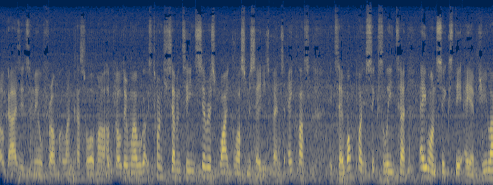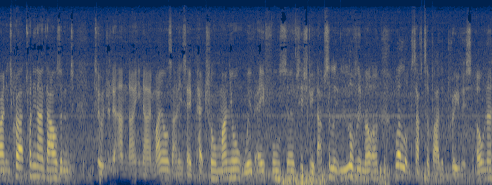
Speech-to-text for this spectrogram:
Hello guys, it's Emil from Lancaster Automart. Hope you're all doing well. We've got this 2017 Cirrus White Gloss Mercedes-Benz A-Class. It's a 1.6 litre A160 AMG line. It's got 29,299 miles and it's a petrol manual with a full service history. Absolutely lovely motor, well looked after by the previous owner.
